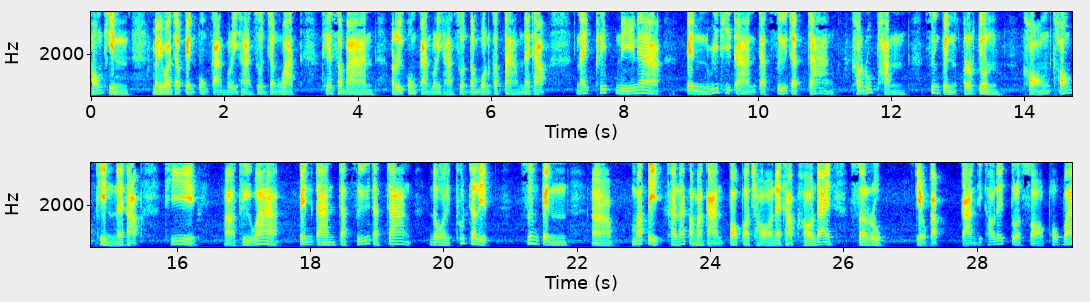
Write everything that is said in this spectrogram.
ท้องถิ่น ไม่ว่าจะเป็นองค์การบริหารส่วนจังหวัด เทศบาล หรือองค์การบริหารส่วนตำบลก็ตามนะครับ ในคลิปนี้เนี่ยเป็นวิธีการจัดซื้อจัดจ้างครุพันธ์ซึ่งเป็นรถยนต์ของท้องถิ่นนะครับ ที่ถือว่าเป็นการจัดซื้อจัดจ้าง โดยทุจริต ซึ่งเป็นมติคณะกรรมการปปชนะครับเขาได้สรุปเกี่ยวกับการที่เขาได้ตรวจสอบพบว่า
